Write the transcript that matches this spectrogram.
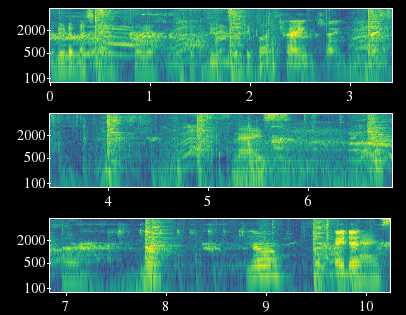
I don't have much time. So yeah, I do something fast. Trying, trying, trying. Nice. Oh, No. No. Are you dead? nice.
